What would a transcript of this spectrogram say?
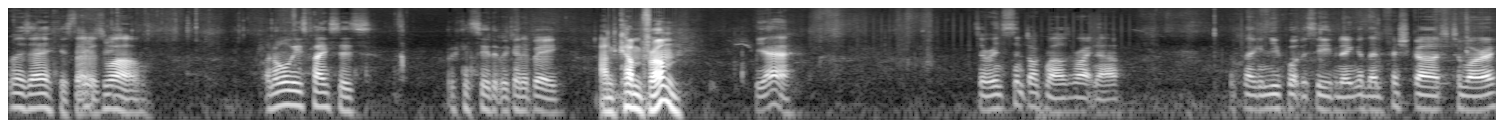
mosaic is there as well. On all these places we can see that we're going to be. And come from. Yeah. So we're in St Dogmaels right now. We're playing in Newport this evening and then Fishguard tomorrow.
